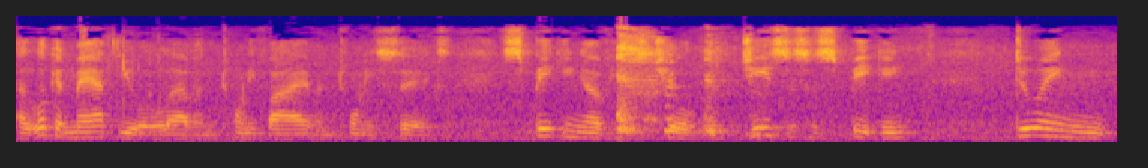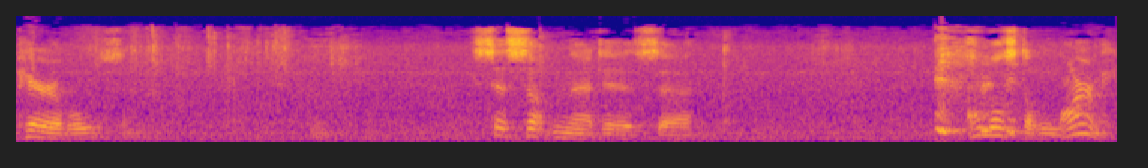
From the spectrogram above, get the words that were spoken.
Uh, look at Matthew 11, 25 and 26. Speaking of his children, Jesus is speaking, doing parables. He says something that is uh, almost alarming.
